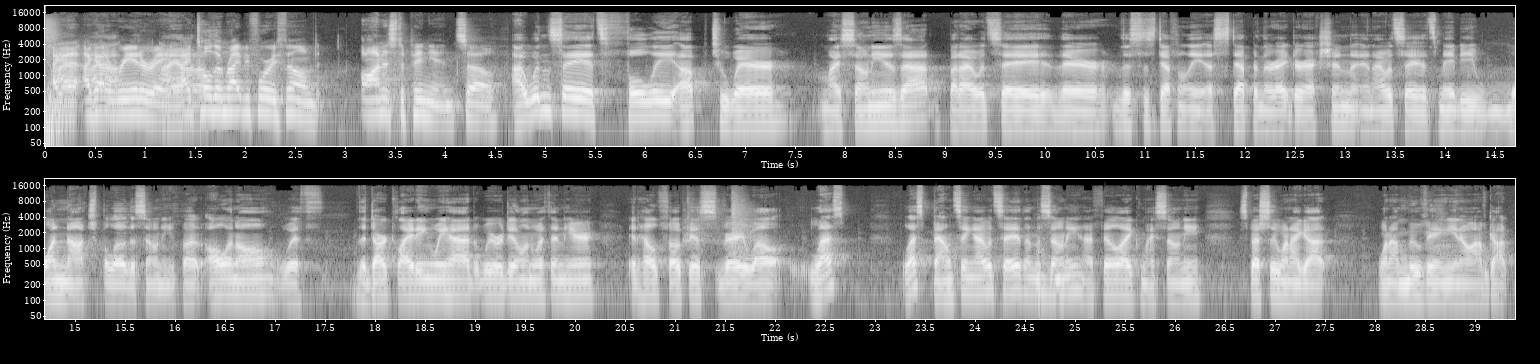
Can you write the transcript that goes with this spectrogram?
I, got, I, I gotta reiterate. I, I told him right before we filmed, honest opinion. So I wouldn't say it's fully up to where my Sony is at, but I would say there this is definitely a step in the right direction, and I would say it's maybe one notch below the Sony. But all in all, with the dark lighting we had, we were dealing with in here, it held focus very well. Less less bouncing, I would say, than the mm-hmm. Sony. I feel like my Sony, especially when I got when I'm moving, you know, I've got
